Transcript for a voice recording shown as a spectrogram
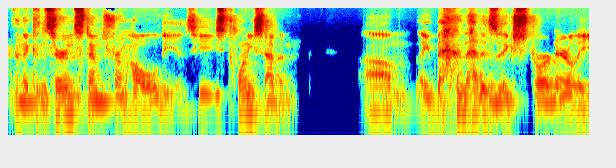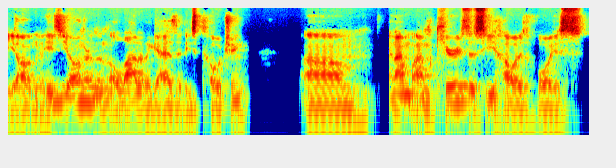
and the concern stems from how old he is. He's 27. Um, like that, that is extraordinarily young. He's younger than a lot of the guys that he's coaching. Um, and I'm, I'm curious to see how his voice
